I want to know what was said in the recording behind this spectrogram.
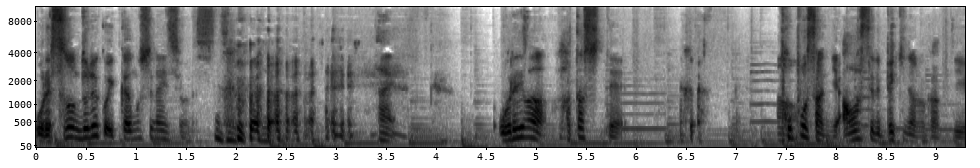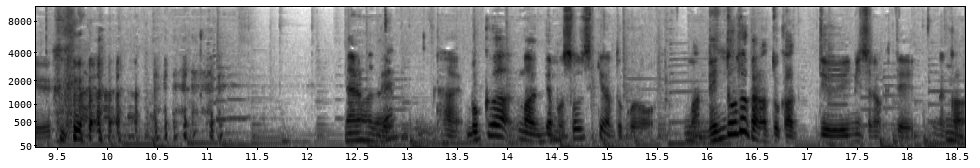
俺その努力を一回もしてないんですよね。はい。俺は果たして、ポポさんに合わせるべきなのかっていう。なるほどねね。はい。僕は、まあでも正直なところ、まあうん面倒だからとかっていう意味じゃなくて、なんか、うん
